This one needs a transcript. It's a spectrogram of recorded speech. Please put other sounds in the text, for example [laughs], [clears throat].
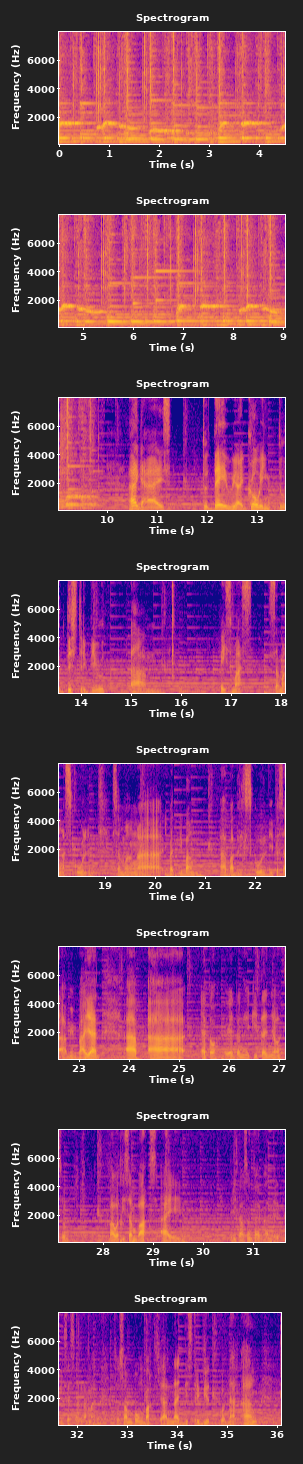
Hi guys! Today we are going to distribute um, face mask sa mga school, sa mga iba't ibang ah, public school dito sa aming bayan. Ah, ah, eto, ito nakikita nyo. So, bawat isang box ay 3,500 pieces ang laman. So, 10 box yan na-distribute ko na ang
